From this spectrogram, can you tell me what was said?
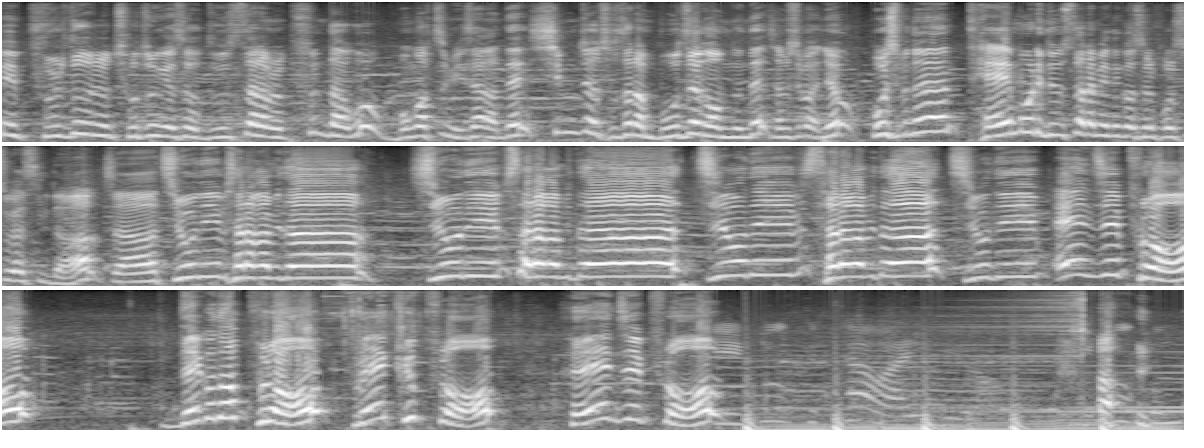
이 불도를 조종해서 눈사람을 푼다고? 뭔가 좀 이상한데? 심지어 저 사람 모자가 없는데? 잠시만요. 보시면은 대머리 눈사람이 있는 것을 볼 수가 있습니다. 자 지호님 사랑합니다. 지호님 사랑합니다. 지호님 사랑합니다. 지호님 엔지 프로 내구도 프로 브레이크 프로 엔지 프로 일부 완료.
